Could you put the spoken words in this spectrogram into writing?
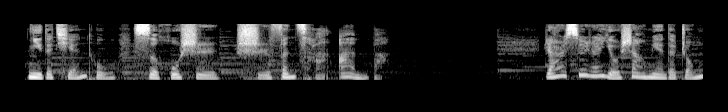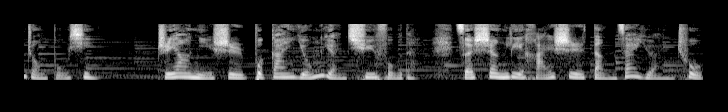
你的前途似乎是十分惨案吧？然而，虽然有上面的种种不幸，只要你是不甘永远屈服的，则胜利还是等在远处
